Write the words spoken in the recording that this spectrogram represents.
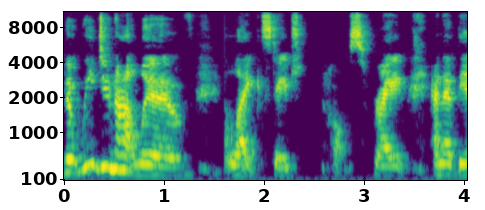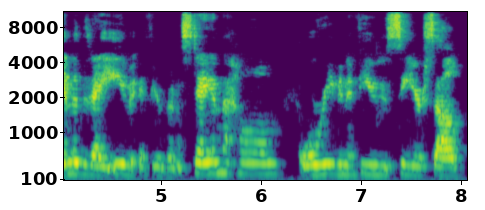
that we do not live like staged homes, right? And at the end of the day, even if you're going to stay in the home, or even if you see yourself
